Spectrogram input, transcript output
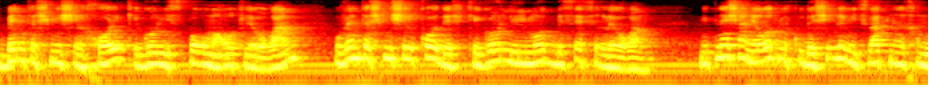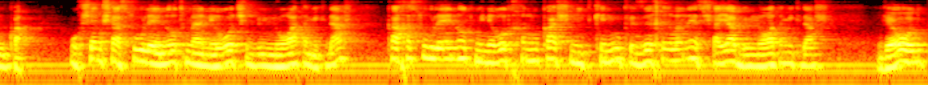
בין תשמיש של חול, כגון לספור מעות לאורם, ובין תשמיש של קודש, כגון ללמוד בספר לאורם, מפני שהנרות מקודשים למצוות נר חנוכה, וכשם שאסור ליהנות מהנרות שבמנורת המקדש, כך אסור ליהנות מנרות חנוכה שנתקנו כזכר לנס שהיה במנורת המקדש. ועוד,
